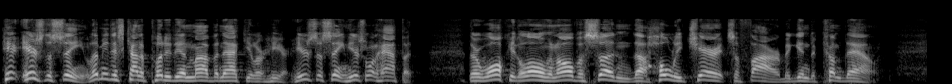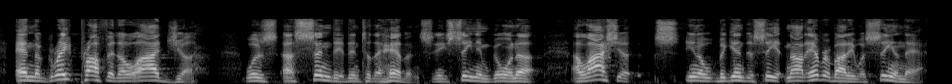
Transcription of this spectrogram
Here, here's the scene. Let me just kind of put it in my vernacular here. Here's the scene. Here's what happened. They're walking along, and all of a sudden, the holy chariots of fire begin to come down. And the great prophet Elijah was ascended into the heavens, and he's seen him going up. Elisha, you know, began to see it. Not everybody was seeing that.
